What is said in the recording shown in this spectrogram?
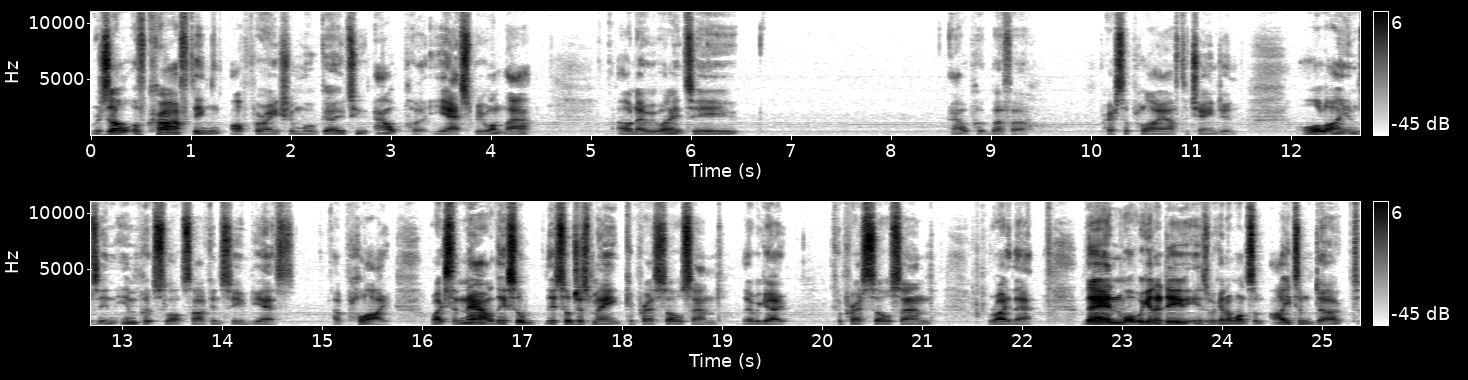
Result of crafting operation will go to output. Yes, we want that. Oh no, we want it to output buffer. Press apply after changing. All items in input slots are consumed. Yes. Apply. Right, so now this will this will just make compressed soul sand. There we go. Compressed soul sand right there. Then what we're going to do is we're going to want some item duct.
